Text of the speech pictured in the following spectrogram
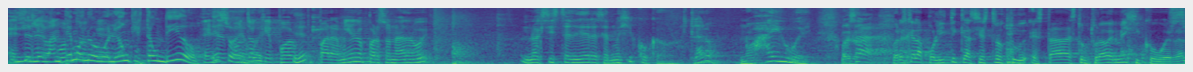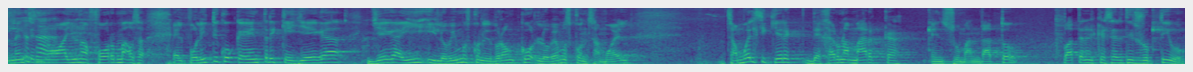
Ese y es levantemos Nuevo que- León que está hundido. Es Eso el punto güey. que por- ¿Eh? para mí en lo personal, güey, no existen líderes en México, cabrón. Claro. No hay, güey. o sea, Pero es que la política sí estru- está estructurada en México, güey. Sí, Realmente o sea- no hay una forma. O sea, el político que entra y que llega, llega ahí y lo vimos con el Bronco, lo vemos con Samuel. Samuel, si quiere dejar una marca en su mandato, va a tener que ser disruptivo.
